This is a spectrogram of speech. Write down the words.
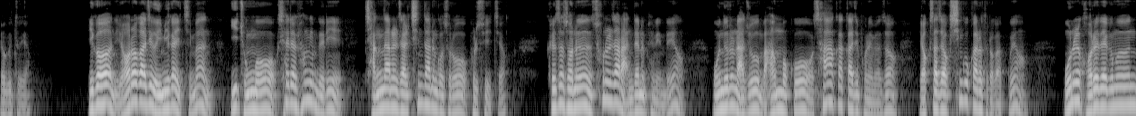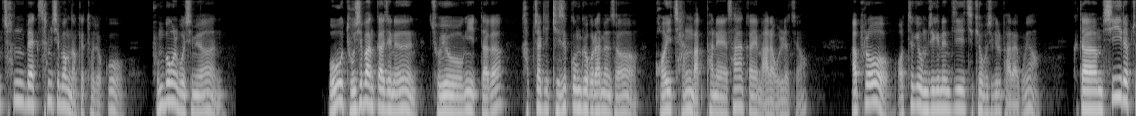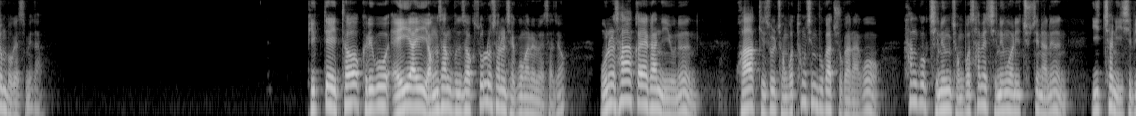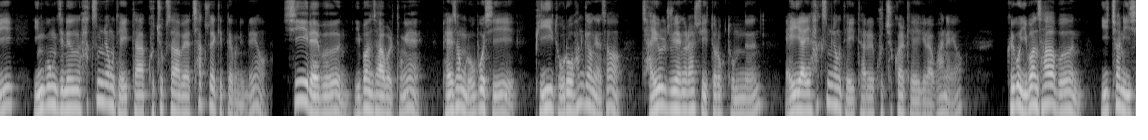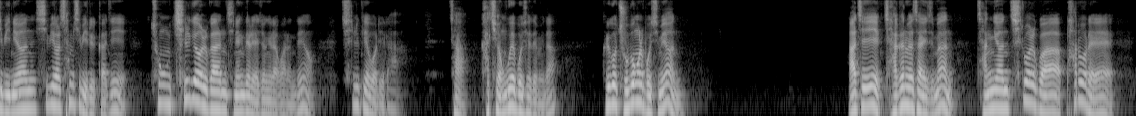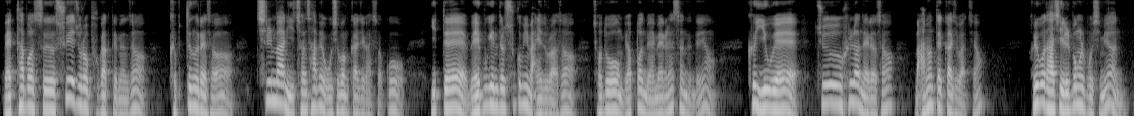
여기도요. 이건 여러 가지 의미가 있지만 이 종목 세력 형님들이 장난을 잘 친다는 것으로 볼 수 있죠. 그래서 저는 손을 잘 안 대는 편인데요. 오늘은 아주 마음 먹고 상한가까지 보내면서 역사적 신고가로 들어갔고요. 오늘 거래 대금은 1130억 넘게 터졌고 분봉을 보시면 오후 2시 반까지는 조용히 있다가 갑자기 기습 공격을 하면서 거의 장 막판에 상한가에 말아 올렸죠. 앞으로 어떻게 움직이는지 지켜보시길 바라고요. 그 다음 C랩 좀 보겠습니다. 빅데이터 그리고 AI 영상 분석 솔루션을 제공하는 회사죠. 오늘 상한가에 간 이유는 과학기술정보통신부가 주관하고 한국지능정보사회진흥원이 추진하는 2022 인공지능 학습용 데이터 구축 사업에 착수했기 때문인데요. C랩은 이번 사업을 통해 배송 로봇이 비도로 환경에서 자율주행을 할 수 있도록 돕는 AI 학습용 데이터를 구축할 계획이라고 하네요. 그리고 이번 사업은 2022년 12월 31일까지 총 7개월간 진행될 예정이라고 하는데요. 7개월이라. 자, 같이 연구해 보셔야 됩니다. 그리고 주봉을 보시면 아직 작은 회사이지만 작년 7월과 8월에 메타버스 수혜주로 부각되면서 급등을 해서 72,450원까지 갔었고 이때 외국인들 수급이 많이 들어와서 저도 몇 번 매매를 했었는데요. 그 이후에 쭉 흘러내려서 만 원대까지 왔죠. 그리고 다시 일봉을 보시면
